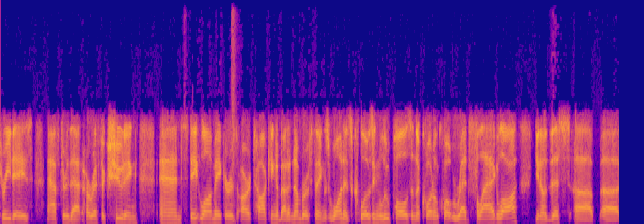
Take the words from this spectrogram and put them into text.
three days after that horrific shooting, and state lawmakers are talking about a number of things. One is closing loopholes in the quote unquote red flag law. You know, this uh, uh,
